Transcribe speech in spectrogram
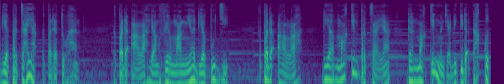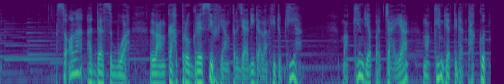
dia percaya kepada Tuhan, kepada Allah yang firman-Nya dia puji, kepada Allah dia makin percaya dan makin menjadi tidak takut. Seolah ada sebuah langkah progresif yang terjadi dalam hidup dia. Makin dia percaya, makin dia tidak takut.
